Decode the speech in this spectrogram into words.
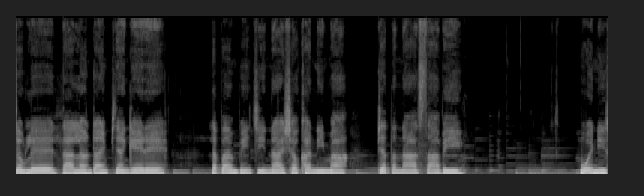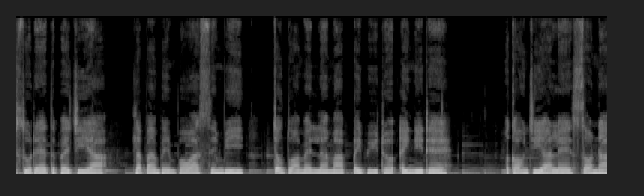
ကျုပ်လည်းလာလန်းတိုင်းပြန်ခဲ့တယ်လက်ပံပင်ကြီးနာရောက်ခဏီမှာပြဿနာစပြီ မွေးနီဆိုတဲ့တပတ်ကြီးကလက်ပံပင်ပေါ်ကဆင်းပြီးတုတ်သွားမဲ့လမ်းမှာပိတ်ပြီးတော့အိတ်နေတယ်အကောင်ကြီးကလည်းစောနာ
